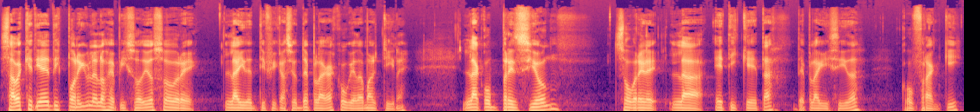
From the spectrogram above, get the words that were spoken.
Sabes que tienes disponibles los episodios sobre la identificación de plagas con Gueda Martínez, la comprensión sobre la etiqueta de plaguicidas con Frankie,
